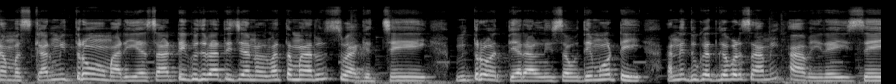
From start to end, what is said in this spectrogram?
નમસ્કાર મિત્રો, મારી એસઆરટી ગુજરાતી ચેનલમાં તમારું સ્વાગત છે. મિત્રો, અત્યારે હાલની સૌથી મોટી અને દુઃખદ ખબર સામે આવી રહી છે.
